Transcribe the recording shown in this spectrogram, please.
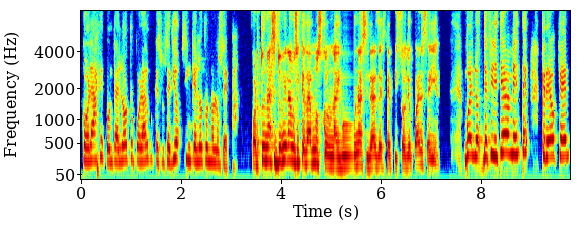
coraje contra el otro por algo que sucedió sin que el otro no lo sepa. Fortuna, si tuviéramos que quedarnos con algunas ideas de este episodio, ¿cuáles serían? Bueno, definitivamente creo que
